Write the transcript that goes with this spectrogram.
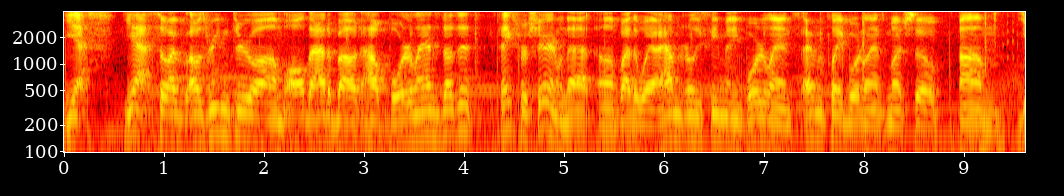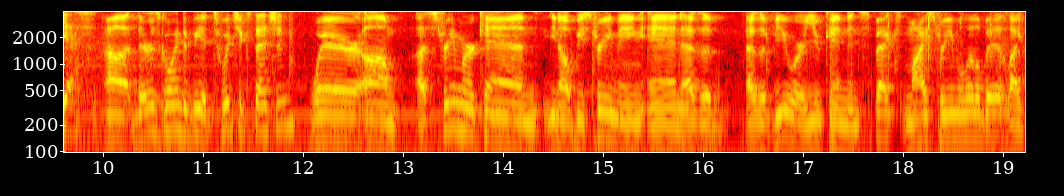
Yes. Yeah, so I, I was reading through um, all that about how Borderlands does it. Thanks for sharing with that, uh, by the way. I haven't really seen many Borderlands. I haven't played Borderlands much, so um, yes, uh, there is going to be a Twitch extension where um, a streamer can, you know, be streaming and as a as a viewer, you can inspect my stream a little bit. Like,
